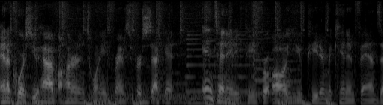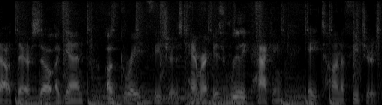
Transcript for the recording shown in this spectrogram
And of course you have 120 frames per second in 1080p for all you Peter McKinnon fans out there. So again, a great feature. This camera is really packing a ton of features.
